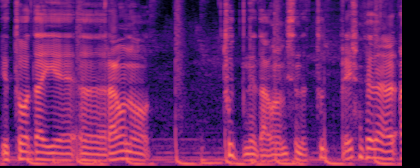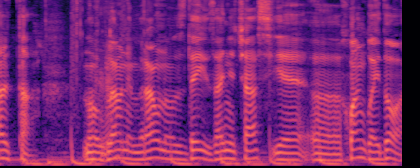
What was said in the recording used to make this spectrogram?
je to, da je uh, ravno tudi nedavno, mislim, da tudi prejšnji teden ali ta. No, v glavnem, ravno zdaj, zadnji čas je uh, Juan Guaido,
